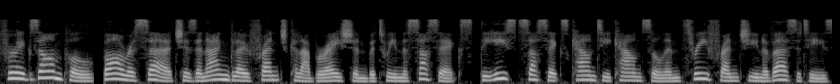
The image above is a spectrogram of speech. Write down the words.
For example, BAR Research is an Anglo-French collaboration between the Sussex, the East Sussex County Council and three French universities.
